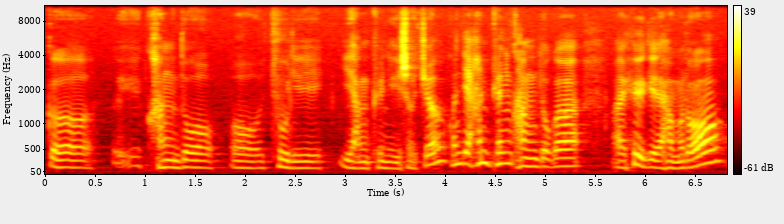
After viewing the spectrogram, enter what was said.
그 강도 어, 둘이 양편이 있었죠. 근데 한편 강도가 회개함으로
